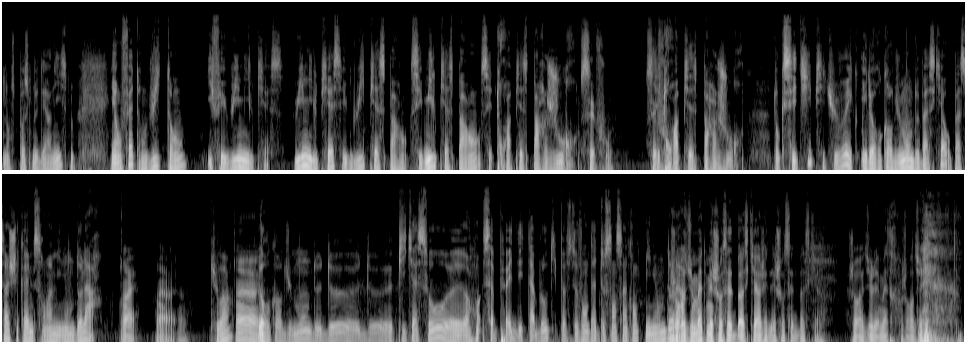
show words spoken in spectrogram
dans ce postmodernisme. Et en fait, en 8 ans, il fait 8000 pièces. 8000 pièces et 8 pièces par an. C'est 1000 pièces par an, c'est 3 pièces par jour. C'est fou. C'est C'est fou. 3 pièces par jour. Donc ces types, si tu veux, et, et le record du monde de Basquiat, au passage, c'est quand même 120 millions de dollars. Ouais, ouais, ouais. Tu vois? Ouais. Le record du monde de, de, de Picasso, euh, ça peut être des tableaux qui peuvent se vendre à 250 millions de dollars. J'aurais dû mettre mes chaussettes Basquiat, j'ai des chaussettes Basquiat. J'aurais dû les mettre aujourd'hui.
